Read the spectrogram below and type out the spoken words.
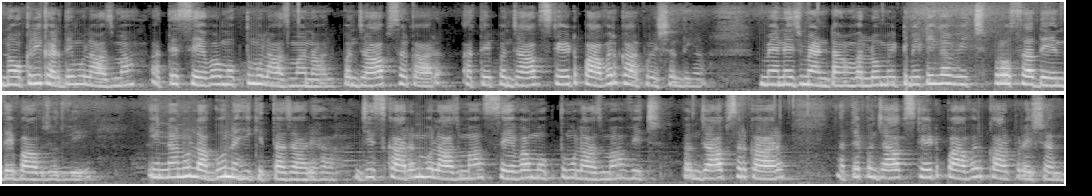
ਨੌਕਰੀ ਕਰਦੇ ਮੁਲਾਜ਼ਮਾਂ ਅਤੇ ਸੇਵਾ ਮੁਕਤ ਮੁਲਾਜ਼ਮਾਂ ਨਾਲ ਪੰਜਾਬ ਸਰਕਾਰ ਅਤੇ ਪੰਜਾਬ ਸਟੇਟ ਪਾਵਰ ਕਾਰਪੋਰੇਸ਼ਨ ਦੀਆਂ ਮੈਨੇਜਮੈਂਟਾਂ ਵੱਲੋਂ ਮੀਟ- ਮੀਟਿੰਗਾਂ ਵਿੱਚ ਭਰੋਸਾ ਦੇਣ ਦੇ ਬਾਵਜੂਦ ਵੀ ਇਹਨਾਂ ਨੂੰ ਲਾਗੂ ਨਹੀਂ ਕੀਤਾ ਜਾ ਰਿਹਾ, ਜਿਸ ਕਾਰਨ ਮੁਲਾਜ਼ਮਾਂ ਸੇਵਾ ਮੁਕਤ ਮੁਲਾਜ਼ਮਾਂ ਵਿੱਚ ਪੰਜਾਬ ਸਰਕਾਰ ਅਤੇ Punjab state power corporation,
